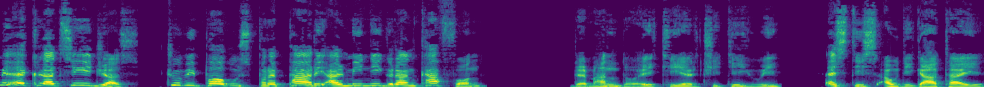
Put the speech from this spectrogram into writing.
Mi eclacigas, ciu vi povus prepari al mi nigran caffon? Demandoi kiel citiui estis audigatai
